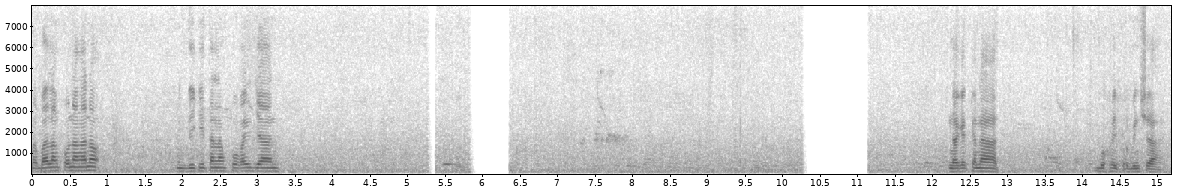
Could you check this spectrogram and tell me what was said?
Baba lang po ng ano. Magdikitan lang po kayo dyan. Nugget ka na buhay probinsya.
